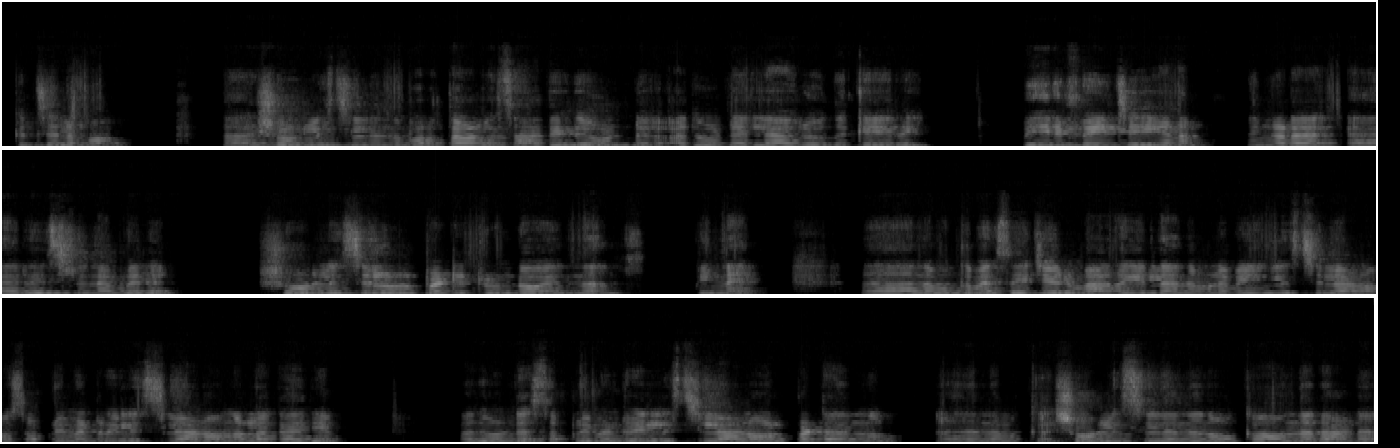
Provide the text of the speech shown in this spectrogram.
ഒക്കെ ചിലപ്പം ഷോർട്ട് ലിസ്റ്റിൽ നിന്ന് പുറത്താകാനുള്ള സാധ്യതയുണ്ട്. അതുകൊണ്ട് എല്ലാവരും ഒന്ന് കയറി വെരിഫൈ ചെയ്യണം നിങ്ങളുടെ രജിസ്റ്റർ നമ്പർ ഷോർട്ട് ലിസ്റ്റിൽ ഉൾപ്പെട്ടിട്ടുണ്ടോ എന്ന്. പിന്നെ നമുക്ക് മെസ്സേജ് വരുമ്പോൾ അറിയില്ല നമ്മൾ മെയിൻ ലിസ്റ്റിലാണോ സപ്ലിമെന്ററി ലിസ്റ്റിലാണോ എന്നുള്ള കാര്യം. അതുകൊണ്ട് സപ്ലിമെന്ററി ലിസ്റ്റിലാണോ ഉൾപ്പെട്ടതെന്നും നമുക്ക് ഷോർട്ട് ലിസ്റ്റിൽ നിന്ന് നോക്കാവുന്നതാണ്.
